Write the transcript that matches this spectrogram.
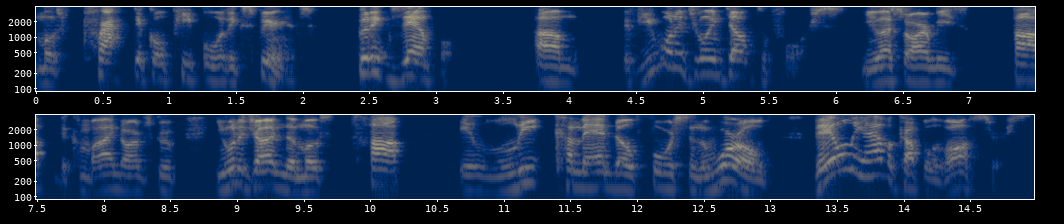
most practical people with experience. Good example. Um, if you want to join Delta Force, U.S. Army's top, the Combined Arms Group, you want to join the most top elite commando force in the world, they only have a couple of officers.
